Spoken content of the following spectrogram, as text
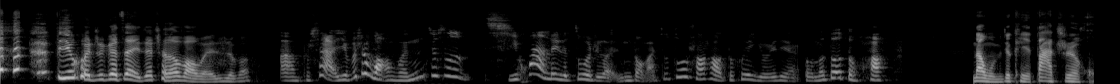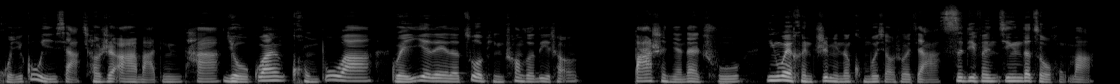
冰火之歌在你这成了网文是吗？啊，不是啊，也不是网文，就是奇幻类的作者，你懂吧？就多多少少都会有一点，懂的都懂哈。那我们就可以大致回顾一下乔治·阿尔马丁他有关恐怖啊、诡异类的作品创作历程。八十年代初，因为很知名的恐怖小说家斯蒂芬金的走红嘛，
